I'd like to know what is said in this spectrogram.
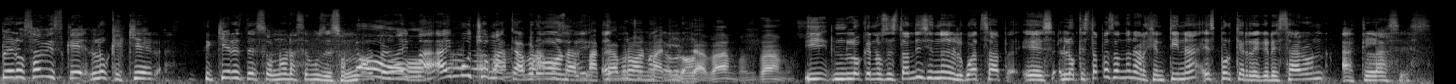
Pero sabes qué, lo que quieras. Si quieres de sonor, hacemos de sonor. pero hay, hay mucho macabrón. Vamos al macabrón, manita, vamos, vamos. Y lo que nos están diciendo en el WhatsApp es, lo que está pasando en Argentina es porque regresaron a clases.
